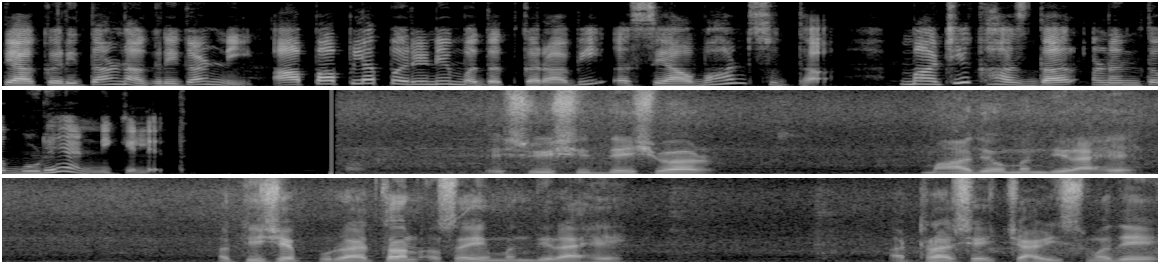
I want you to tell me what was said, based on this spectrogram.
त्याकरिता नागरिकांनी आपापल्या परीने मदत करावी असे आवाहन सुद्धा माजी खासदार अनंत गुढे यांनी केलेत. श्री सिद्धेश्वर महादेव मंदिर आहे. अतिशय पुरातन असं हे मंदिर आहे. अठराशे चाळीसमध्ये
